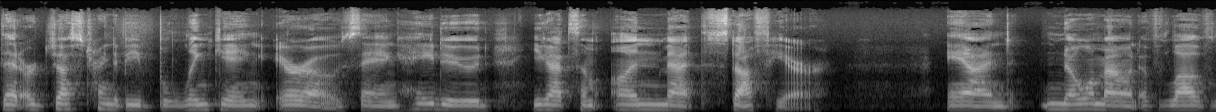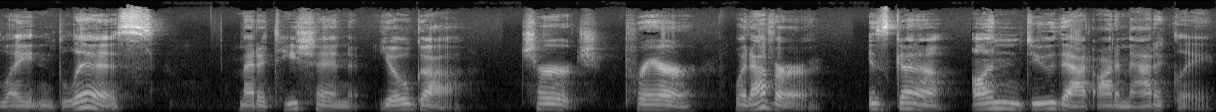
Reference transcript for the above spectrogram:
that are just trying to be blinking arrows saying, hey, dude, you got some unmet stuff here. And no amount of love, light, and bliss, meditation, yoga, church, prayer, whatever, is gonna undo that automatically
